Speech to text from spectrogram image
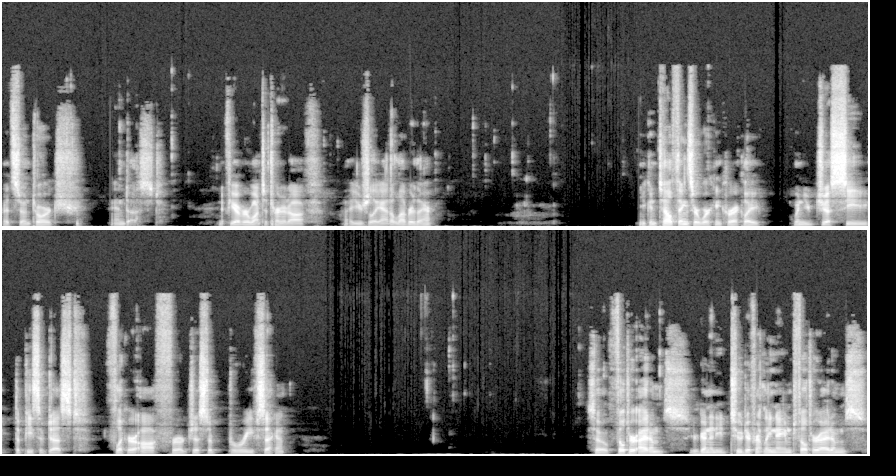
redstone torch, and dust. If you ever want to turn it off, I usually add a lever there. You can tell things are working correctly when you just see the piece of dust flicker off for just a brief second. So filter items, you're going to need two differently named filter items,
